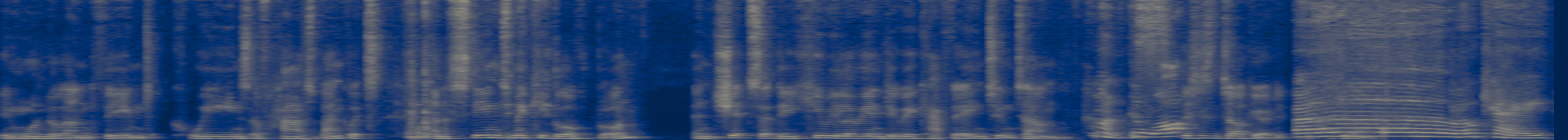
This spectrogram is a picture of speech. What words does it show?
in Wonderland themed Queens of Hearts banquets, and a steamed Mickey glove bun, and chips at the Huey, Louie, and Dewey Cafe in Toontown. Hang on. The what? This is in Tokyo. Did, Oh, okay.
